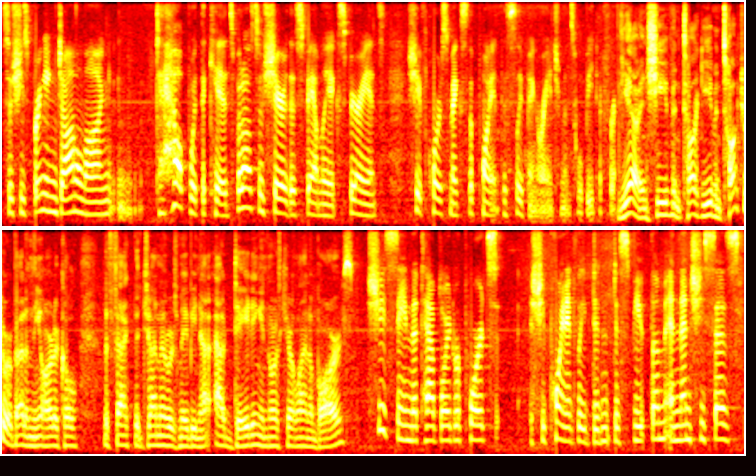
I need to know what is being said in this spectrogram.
so she's bringing John along to help with the kids, but also share this family experience. She of course makes the point the sleeping arrangements will be different. Yeah, and she even talked you even talked to her about in the article the fact that John Edwards may be now out dating in North Carolina bars. She's seen the tabloid reports she pointedly didn't dispute them, and then she says,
